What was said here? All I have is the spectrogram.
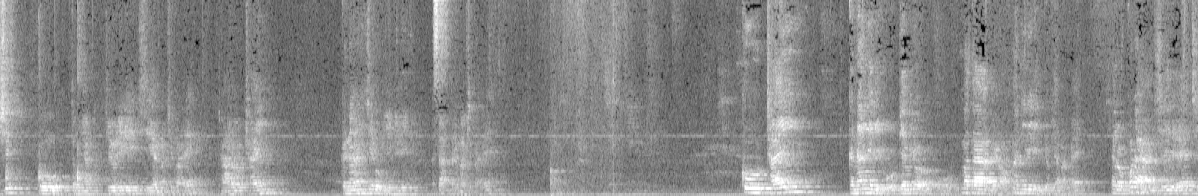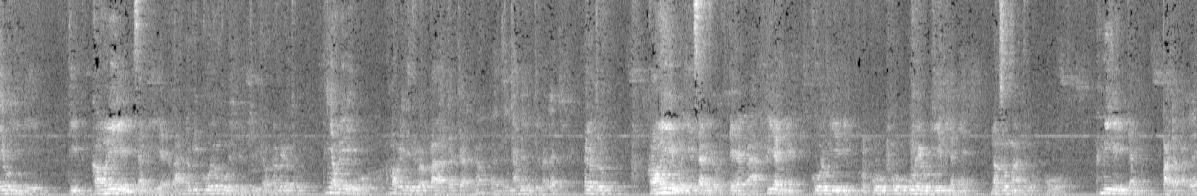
ရှစ်ကိုတုံညာဒီလိုလေးရှင်းရမှာဖြစ်ပါတယ်ဒါတော့ထိုင်းကနန်းရေကိုရင်းပြီးလေးအစပရမဖြစ်ပါတယ်ကိုထိုင်းကနန်းလေးတွေကိုပြန်ပြီးတော့ဟိုမှတ်သားရအောင်အနည်းလေးပြောပြပါမယ်အဲ့တော့ခုနရေးတဲ့ခြေကိုရင်းပြီးဒီကောင်းလေးတွေစပ်ပြီးရတယ်ပါနောက်ပြီးကိုလုံးကိုလေးဖြစ်ပြီး ညောင်လေးတွေကိုအမောက်လေးတွေသူတို့ပါတတ်ကြတယ်နော်အဲဒီထားနေပြီပါလေအဲတော့သူတို့ခေါင်းလေးတွေကိုအရင်ဆက်ပြီးတော့တဲကပြီးတယ်နဲ့ကိုလိုရေးပြီးကိုကိုကိုလေးကိုရေးပြီးတယ်နောက်ဆုံးမှာသူတို့ဟိုအမီးလေးပြန်ပါတတ်ပါလေ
